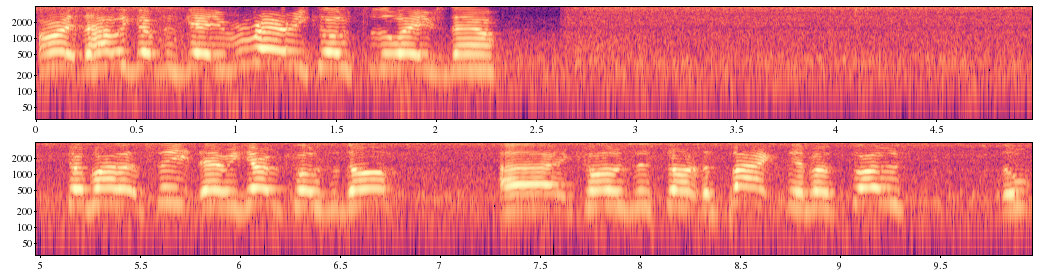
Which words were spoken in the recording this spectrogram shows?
All right, the helicopter's getting very close to the waves now. Co-pilot seat. There we go. Close the door. Uh, close this door at the back. They're both closed. The,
